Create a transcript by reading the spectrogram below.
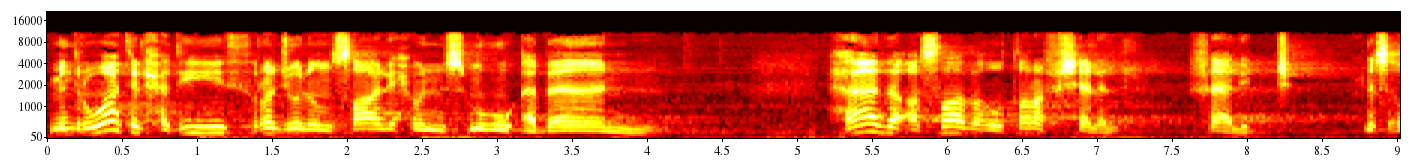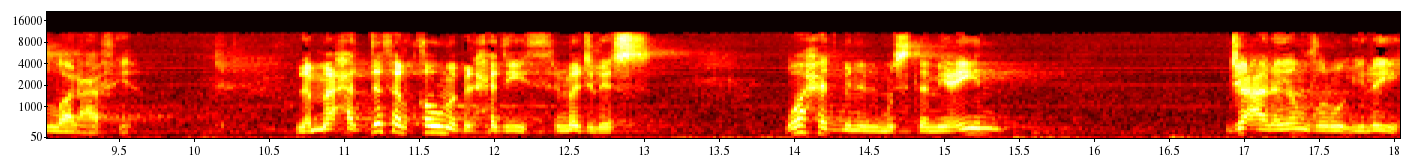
من رواة الحديث رجل صالح اسمه أبان. هذا أصابه طرف شلل فالج. نسأل الله العافية. لما حدث القوم بالحديث في المجلس واحد من المستمعين جعل ينظر إليه.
